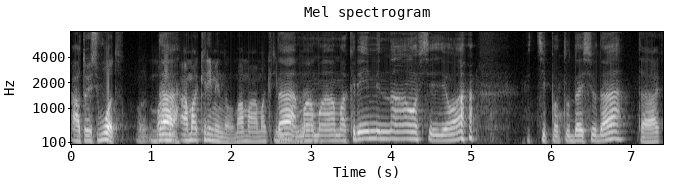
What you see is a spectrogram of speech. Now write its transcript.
А, то есть вот, мама Да. Ама Криминал, мама Ама Криминал. Да, мама, ама, криминал, все дела. Типа туда-сюда. Так,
